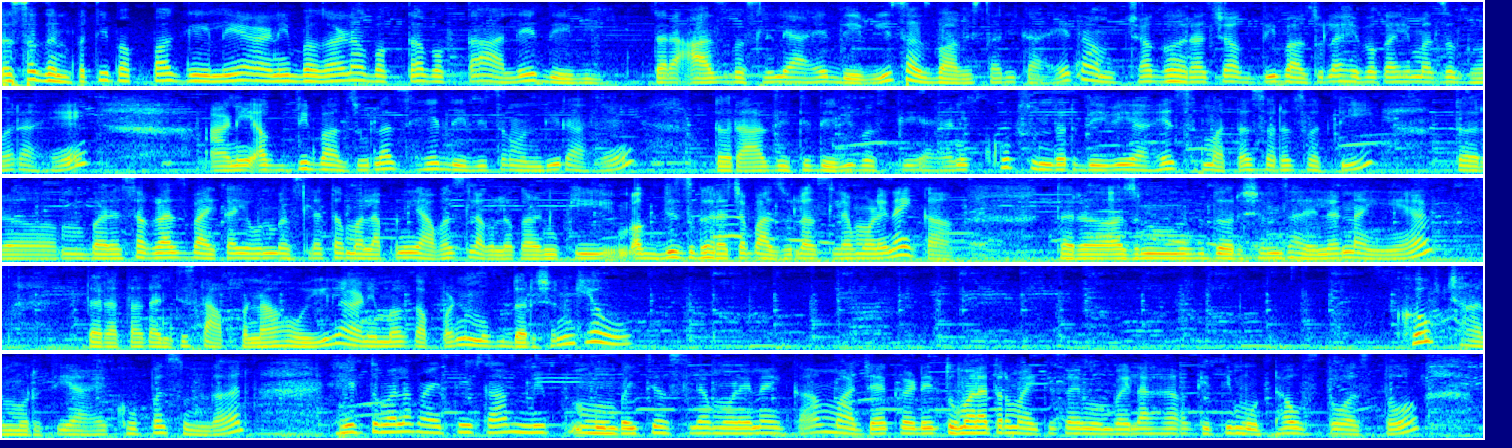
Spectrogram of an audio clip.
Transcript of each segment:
तसं गणपती बाप्पा गेले आणि बघा ना बघता बघता आले देवी. तर आज बसलेले आहे देवीच आज बावीस तारीख आहे. तर आमच्या घराच्या अगदी बाजूला हे बघा हे माझं घर आहे. आणि अगदी बाजूलाच हे देवीचं मंदिर आहे. तर आज इथे देवी बसली आहे आणि खूप सुंदर देवी आहे माता सरस्वती. तर बरं सगळ्याच बायका येऊन बसल्या तर मला पण यावंच लागलं कारण की अगदीच घराच्या बाजूला असल्यामुळे नाही का? तर अजून मुख दर्शन झालेलं नाही आहे तर आता त्यांची स्थापना होईल आणि मग आपण मुख दर्शन घेऊ. खूप छान मूर्ती आहे खूपच सुंदर. हे तुम्हाला माहिती आहे का? मी मुंबईची असल्यामुळे नाही का? माझ्याकडे तुम्हाला तर माहितीच आहे मुंबईला हा किती मोठा उत्सव असतो.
